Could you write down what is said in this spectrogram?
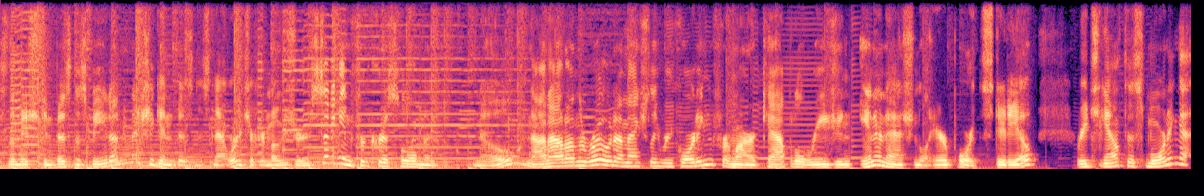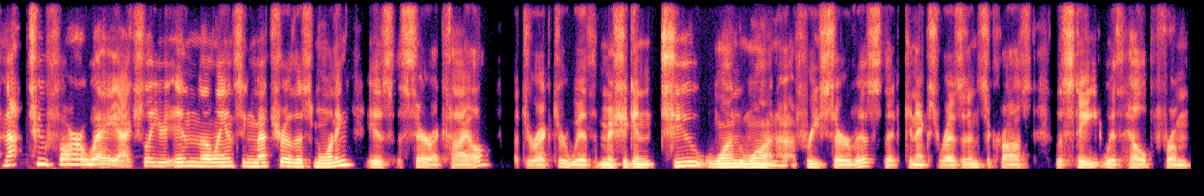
to the Michigan Business Beat on Michigan Business Network. Jeffrey Mosher sitting in for Chris Holman. No, not out on the road. I'm actually recording from our Capital Region International Airport studio. Reaching out this morning, not too far away, actually, in the Lansing Metro this morning, is Sarah Kile, a director with Michigan 211, a free service that connects residents across the state with help from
